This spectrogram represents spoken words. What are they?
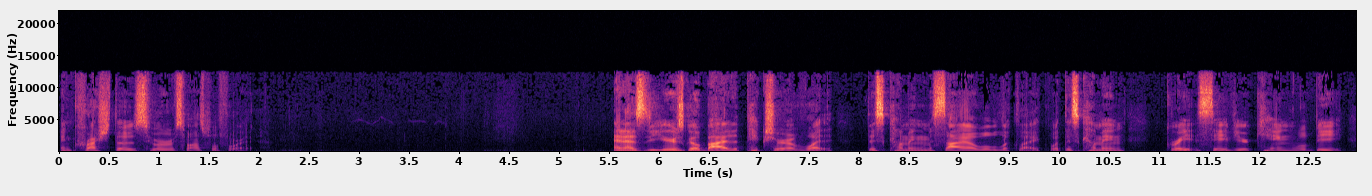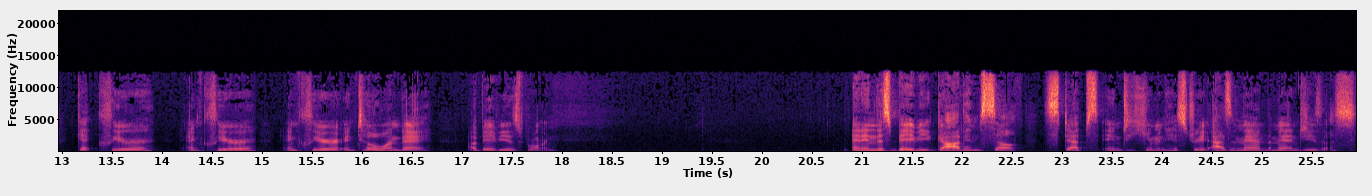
and crush those who are responsible for it. And as the years go by, the picture of what this coming Messiah will look like, what this coming great Savior King will be, get clearer and clearer and clearer until one day a baby is born. And in this baby, God Himself steps into human history as a man, the man Jesus.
